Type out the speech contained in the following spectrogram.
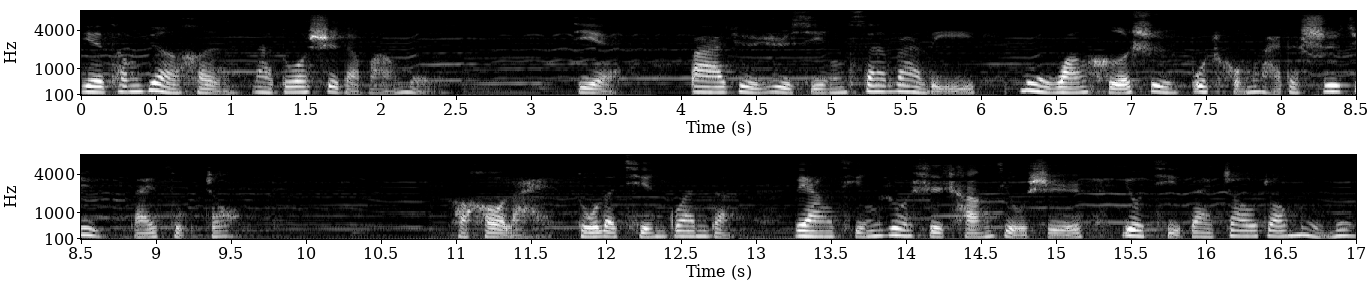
也曾怨恨那多事的王母。借“八骏日行三万里，穆王何事不重来”的诗句来诅咒。可后来读了秦观的“两情若是长久时，又岂在朝朝暮暮”，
